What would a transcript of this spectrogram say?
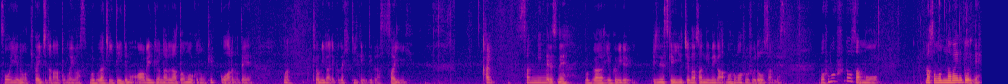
そういうのはピカイチだなと思います。僕が聞いていてもああ勉強になるなと思うことも結構あるのでまあ興味があればぜひ聞いてみてください。はい。3人目ですね。僕がよく見るビジネス系 YouTuber3 人目が、もふもふ不動産です。もふもふ不動産も、まあその名前の通りね、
